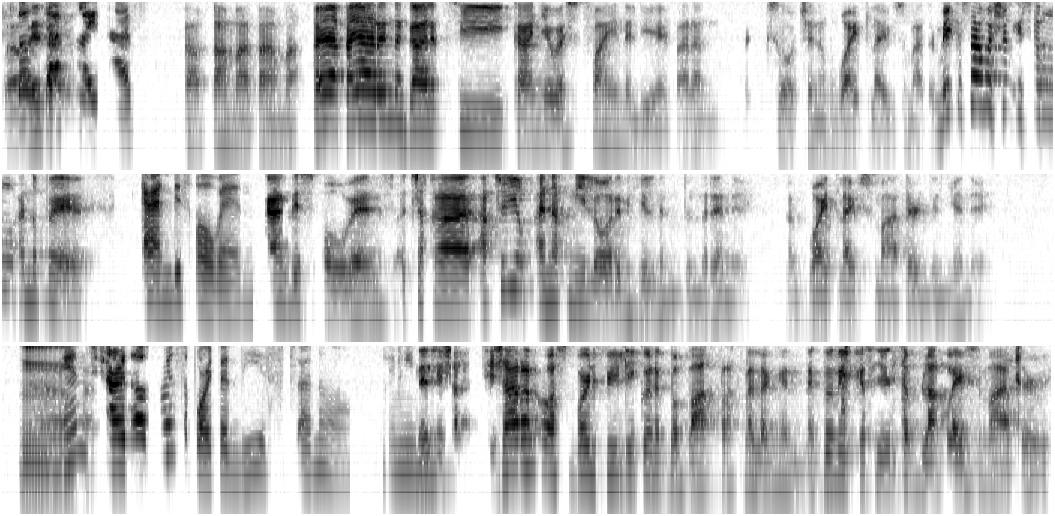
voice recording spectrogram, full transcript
Don't Ito- gaslight us. Ta- Tama, tama. Kaya kaya rin nagalit si Kanye West finally eh. Parang nagsuot siya ng White Lives Matter. May kasama siyang isang ano pa eh. Candice Owen. Candice Owens. At saka actually yung anak ni Lauryn Hill nandun na rin eh. Nag White Lives Matter din yun eh. Mm. And Charlotte Osbourne supported this. Ano? I mean, si, Sha- si Sharon Osbourne feeling ko nagba-backtrack na lang yun. Nag-donate kasi yun sa Black Lives Matter.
